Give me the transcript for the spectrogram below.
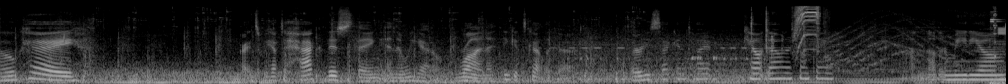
Okay. Alright, so we have to hack this thing and then we gotta run. I think it's got like a 30 second time countdown or something. Another medium.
